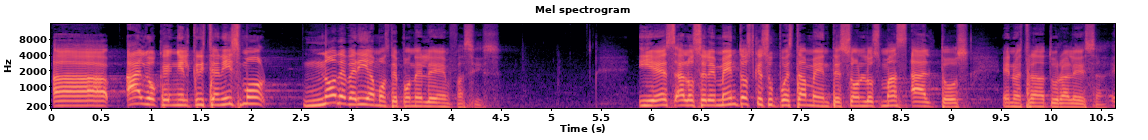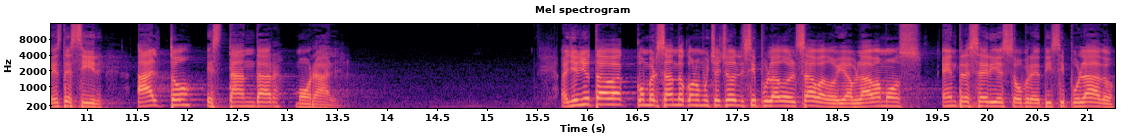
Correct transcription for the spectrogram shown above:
a algo que en el cristianismo no deberíamos de ponerle énfasis. Y es a los elementos que supuestamente son los más altos en nuestra naturaleza, es decir, alto estándar moral. Ayer yo estaba conversando con los muchachos del discipulado del sábado y hablábamos entre series sobre discipulado.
